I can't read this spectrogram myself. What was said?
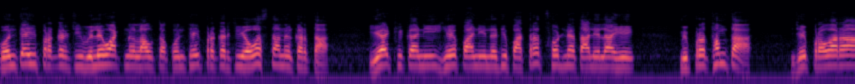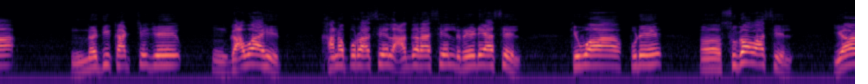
कोणत्याही प्रकारची विल्हेवाट न लावता कोणत्याही प्रकारची व्यवस्था न करता या ठिकाणी हे पाणी नदी पात्रात सोडण्यात आलेलं आहे. मी प्रथमतः जे प्रवारा नदीकाठचे जे गावं आहेत खानापूर असेल आगर असेल रेडे असेल किंवा पुढे सुगाव असेल या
